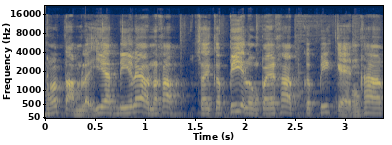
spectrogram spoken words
เราต่ำละเอียดดีแล้วนะครับ ใส่กะปิลงไปครับกะปิแกงครับ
